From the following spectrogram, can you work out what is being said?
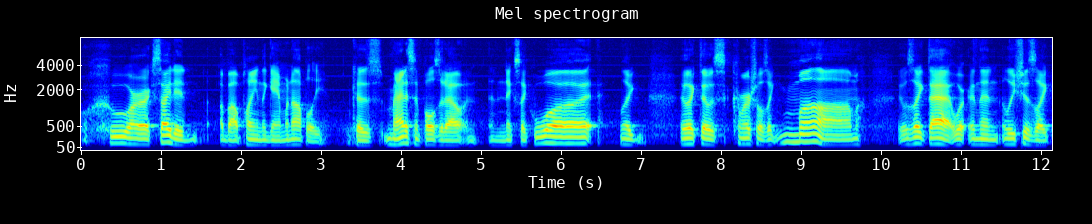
who are excited about playing the game Monopoly. Because Madison pulls it out, and, and Nick's like, What? Like, like those commercials, like, Mom. It was like that. Where, and then Alicia's like,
